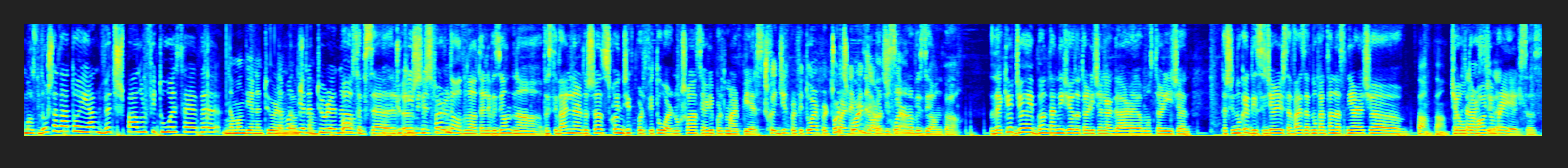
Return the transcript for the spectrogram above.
mos ndoshta dhe ato janë vetëshpallur fituese edhe në mendjen e tyre ndoshta. Në mendjen e tyre në Po sepse gjykimin e çfarë ndodh në televizion në Në festivalin e RTSH-së shkojnë gjithë për të fituar, nuk shkon asnjëri për të marrë pjesë. Shkojnë gjithë për fituar për të shkuar në Eurovision. Për të shkuar në Eurovision, po. Dhe kjo gjëja i bën tani që jo të të rriqen nga gara, jo mos tërhiqen. Tash nuk e di sinqerisht se vajzat nuk kanë thënë asnjëra që po, po. Që u tërhoqën prej Elsës.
